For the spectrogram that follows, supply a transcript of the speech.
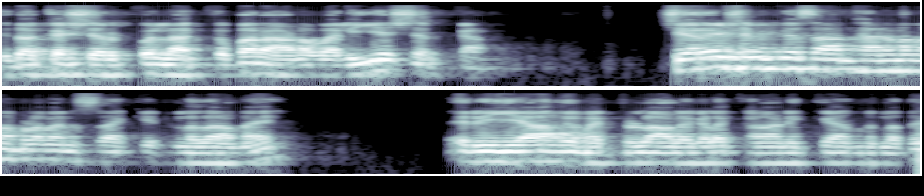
ഇതൊക്കെ ഷെർക്കുൽ അക്ബർ ആണ് വലിയ ഷെർക്കാണ്. ചെറിയ ഷെർക്ക് സാധാരണ നമ്മൾ മനസ്സിലാക്കിയിട്ടുള്ളതാണ്. റിയാഹ് മറ്റുള്ള ആളുകളെ കാണിക്കുക എന്നുള്ളത്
